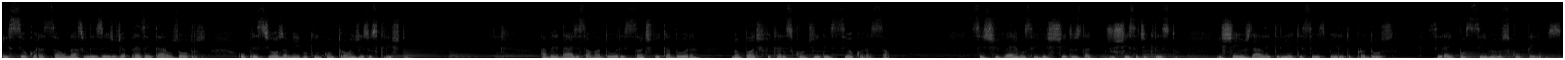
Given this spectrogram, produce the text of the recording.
em seu coração nasce um desejo de apresentar aos outros o precioso amigo que encontrou em Jesus Cristo. A verdade salvadora e santificadora não pode ficar escondida em seu coração. Se estivermos revestidos da justiça de Cristo e cheios da alegria que seu Espírito produz, será impossível nos contermos.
